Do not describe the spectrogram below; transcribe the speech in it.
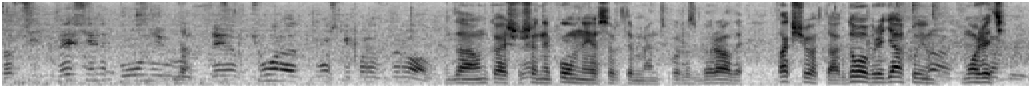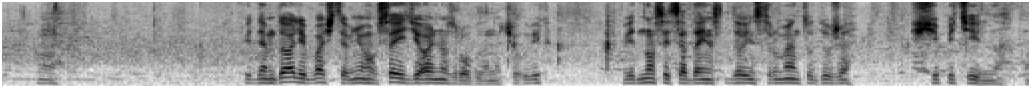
Та Це ще не повний, Да. це вчора трошки порозбирали. Да, він каже, що ще не повний асортимент порозбирали. Так що так, добре, дякую. Може, Дякую. підемо далі. Бачите, в нього все ідеально зроблено. Чоловік відноситься до, інс- до інструменту дуже щепетільно. О.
